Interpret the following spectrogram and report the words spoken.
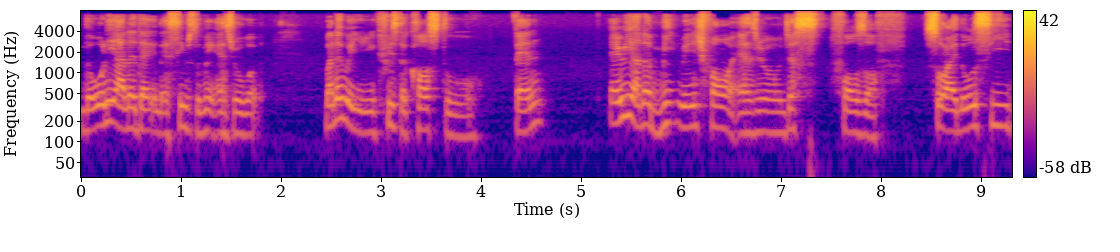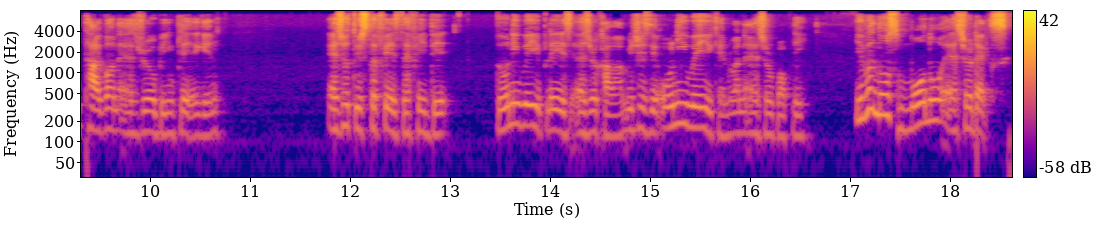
The only other deck that seems to make Ezreal work. But then when you increase the cost to 10, every other mid-range form of Ezreal just falls off. So I don't see Targon Ezreal being played again. Ezreal Twisted Fate is definitely dead. The only way you play is Ezreal Karma, which is the only way you can run Ezreal properly. Even those mono Ezreal decks,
